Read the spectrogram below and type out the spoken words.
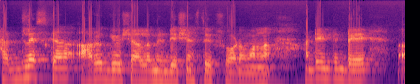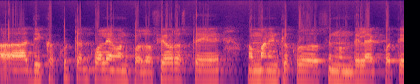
హెడ్లెస్గా ఆరోగ్య విషయాల్లో మీరు డెసిషన్స్ తీసుకోవడం వలన అంటే ఏంటంటే అది కక్కుర్తి అనుకోవాలో ఏమనుకోవాలో ఫీవర్ వస్తే మన ఇంట్లో క్రోసిన్ ఉంది లేకపోతే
